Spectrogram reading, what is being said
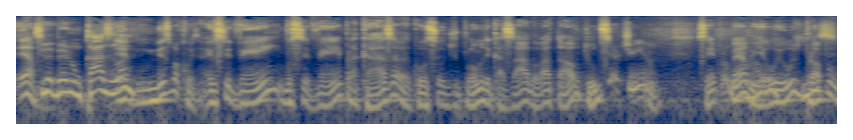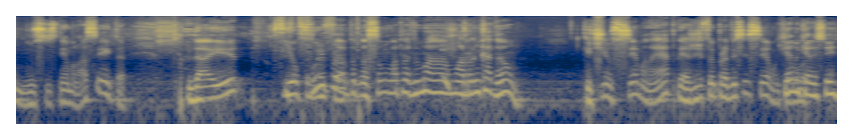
é, se beber num caso lá. É mesma coisa. Aí você vem, você vem para casa com o seu diploma de casado lá tal, tudo certinho, sem problema. e eu, eu o próprio o sistema lá aceita. Daí, e eu fui para nós fomos lá para ver uma, um arrancadão. Que tinha o SEMA na época, e a gente foi para ver esse SEMA. Que, que ano que era isso aí?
